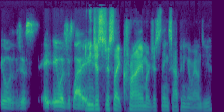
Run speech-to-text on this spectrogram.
It was just it, it was just like I mean just just like crime or just things happening around you?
